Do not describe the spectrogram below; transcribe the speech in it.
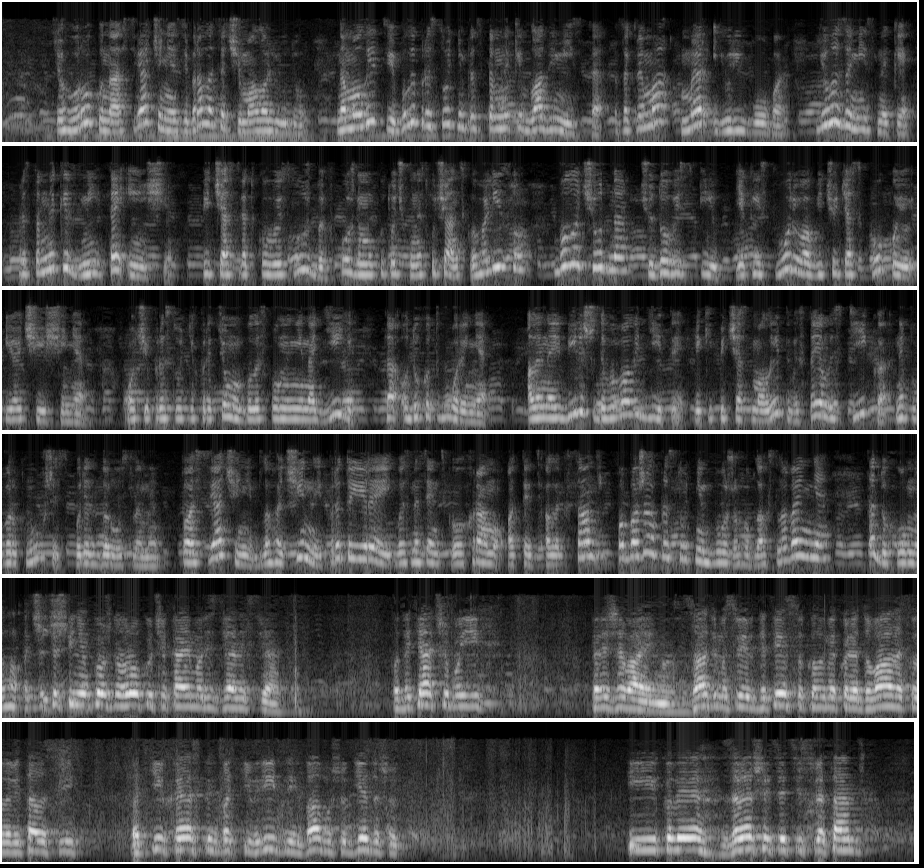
Цього року на освячення зібралося чимало люду. На молитві були присутні представники влади міста, зокрема мер Юрій Вова, його замісники, представники ЗМІ та інші. Під час святкової служби в кожному куточку Нескучанського лісу було чудно чудовий спів, який створював відчуття спокою і очищення. Очі присутніх при цьому були сповнені надії та одухотворення. Але найбільше дивували діти, які під час молитви стояли стійко, не повернувшись поряд з дорослими. По освяченні благочинний протоїрей Вознесенського храму отець Олександр побажав присутнім Божого благословення та духовного З очищення. нетерпінням кожного року чекаємо різдвяних свят. По-дитячому їх переживаємо. Згадуємо своє дитинство, коли ми колядували, коли вітали своїх батьків, хресних батьків, рідних, бабушок, дідушок. І коли завершуються ці свята,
